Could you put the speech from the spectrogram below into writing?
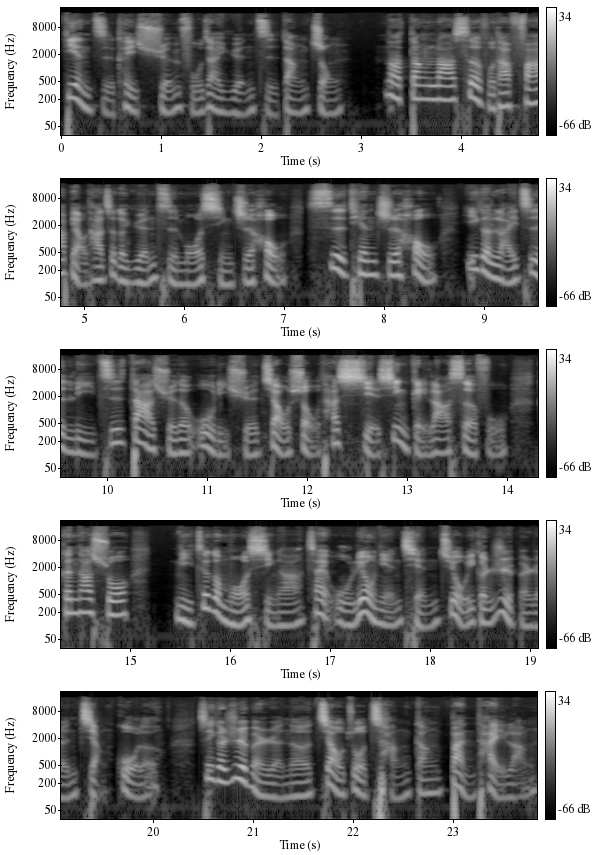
电子可以悬浮在原子当中。那当拉瑟福他发表他这个原子模型之后，四天之后，一个来自里兹大学的物理学教授，他写信给拉瑟福，跟他说。你这个模型啊，在五六年前就有一个日本人讲过了。这个日本人呢，叫做长冈半太郎。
